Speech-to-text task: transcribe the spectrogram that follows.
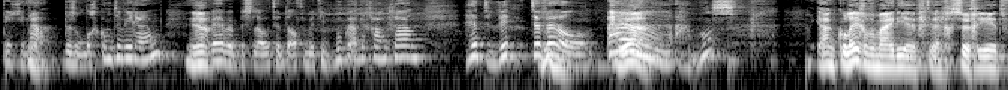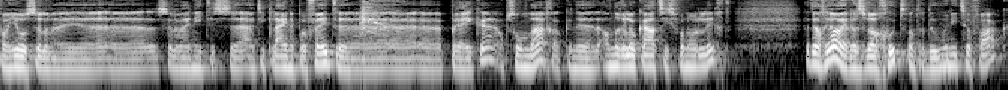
Denk je, nou, Ja. de zondag komt er weer aan. Ja. We hebben besloten dat we met die boek aan de gang gaan. Het witte vel. Ja. Ah, Amos. Ja, een collega van mij die heeft eh, gesuggereerd van... joh, zullen wij, eh, eh, zullen wij niet eens uit die kleine profeten preken op zondag? Ook in de andere locaties van Noorderlicht. Toen dacht ik, oh ja, dat is wel goed, want dat doen we niet zo vaak.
